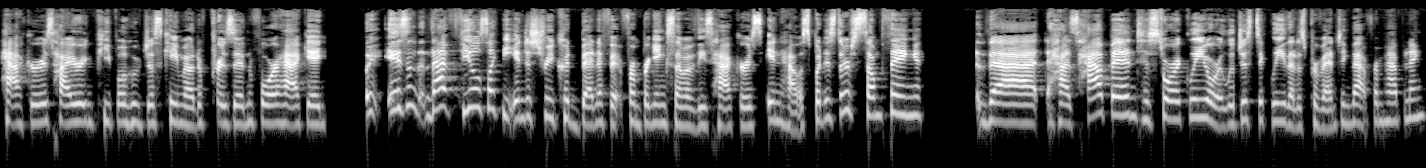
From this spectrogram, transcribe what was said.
hackers, hiring people who just came out of prison for hacking. Isn't that feels like the industry could benefit from bringing some of these hackers in house? But is there something that has happened historically or logistically that is preventing that from happening?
